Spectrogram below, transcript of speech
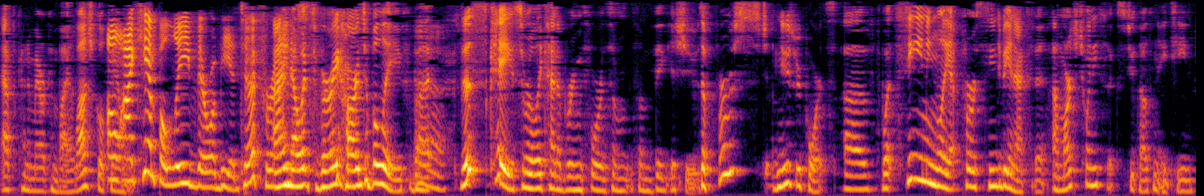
African American biological parents. Oh, I can't believe there would be a difference. I know it's very hard to believe, but Yeah. This case really kind of brings forward some, some big issues. The first news reports of what seemingly at first seemed to be an accident on March 26, 2018,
